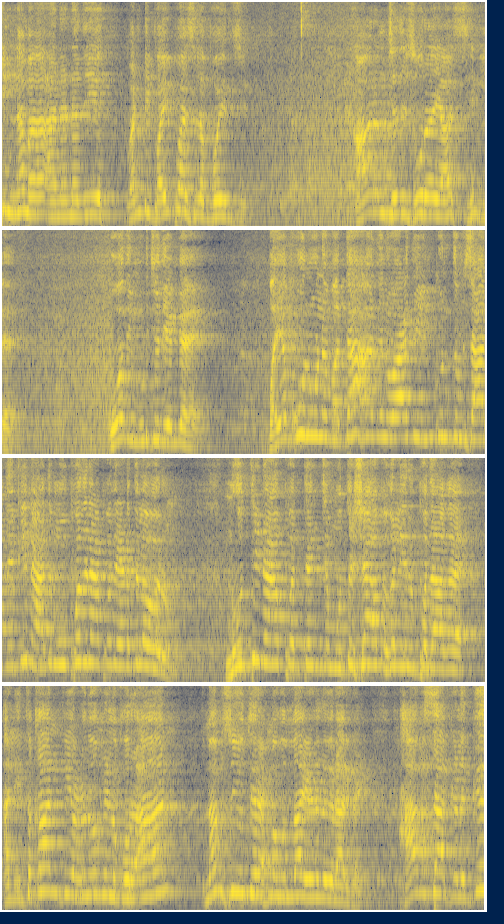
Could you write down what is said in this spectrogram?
இன்னமா அனநதி வண்டி பைபாஸில் போயிருச்சு. ஆரம்பிச்சது சூரா யாசின்ல. ஓதி முடிச்சது எங்க? வயக்கூலூன மத்த ஹாதல் வாது இன்குந்தும் சாதுகீன் அது முப்பது நாற்பது இடத்துல வரும். நூத்தி நாற்பத்தஞ்சு முத்துஷாபுகள் இருப்பதாக அல் இத்துகான் ஃபி உலூமில் குர்ஆன் இமாம் சுயூத்தி ரஹ்மகுல்லா எழுதுகிறார்கள். ஹாஃபிஸாக்களுக்கு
